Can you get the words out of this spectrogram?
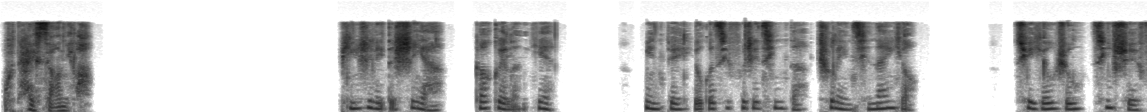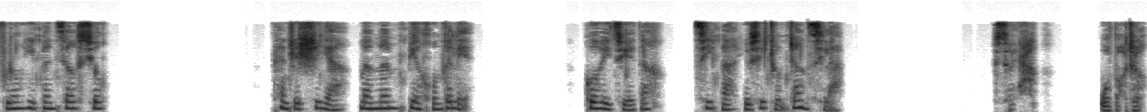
我太想你了。”平日里的诗雅高贵冷艳，面对有过肌肤之亲的初恋前男友，却犹如清水芙蓉一般娇羞。看着诗雅慢慢变红的脸，郭伟觉得鸡巴有些肿胀起来。小雅，我保证，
